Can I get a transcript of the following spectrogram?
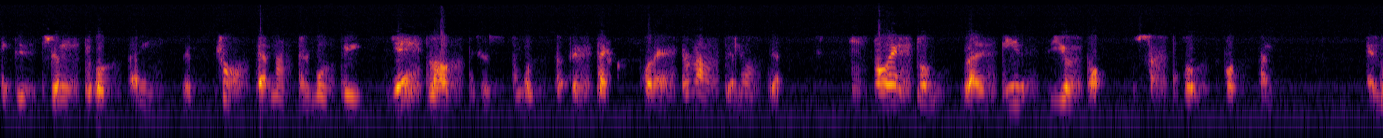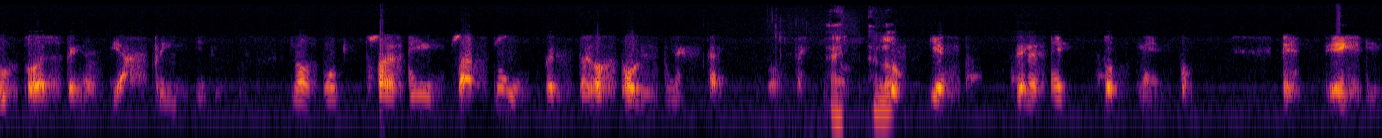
instituciones de muchos gobiernos del mundo y, es la organización multilateral por ejemplo una denuncia. Todo esto, Vladimir, yo usando el uso de la tecnología al principio. No, muchos saben usar tú, pero luego por un experto. ¿Aló? Y tener documento. Este,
